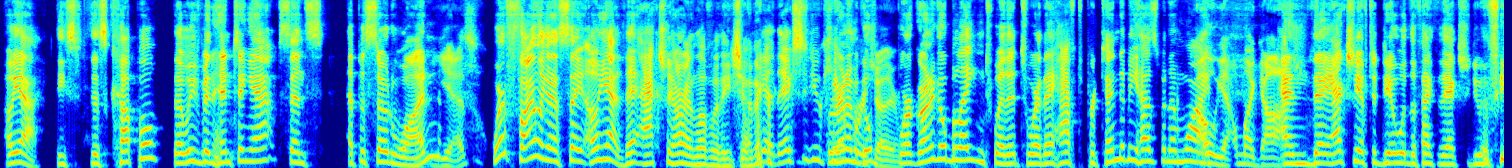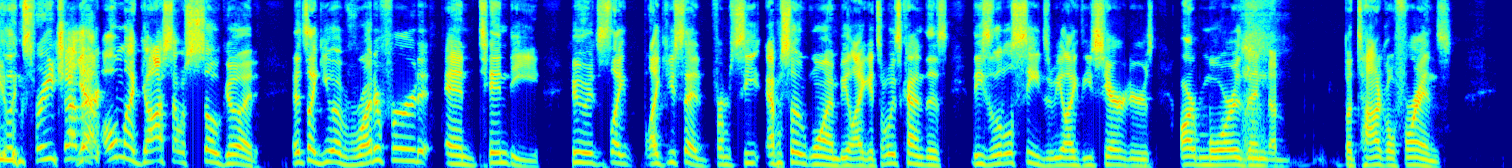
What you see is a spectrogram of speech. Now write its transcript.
"Oh yeah, these this couple that we've been hinting at since episode one, yes we're finally gonna say, oh yeah, they actually are in love with each other. yeah they actually do we're care gonna for go, each other we're gonna go blatant with it to where they have to pretend to be husband and wife, oh yeah oh my gosh and they actually have to deal with the fact that they actually do have feelings for each other. Yeah. Oh my gosh, that was so good. It's like you have Rutherford and Tendi, who it's like, like you said, from see episode one, be like, it's always kind of this these little seeds. Be like these characters are more than uh, botanical friends,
